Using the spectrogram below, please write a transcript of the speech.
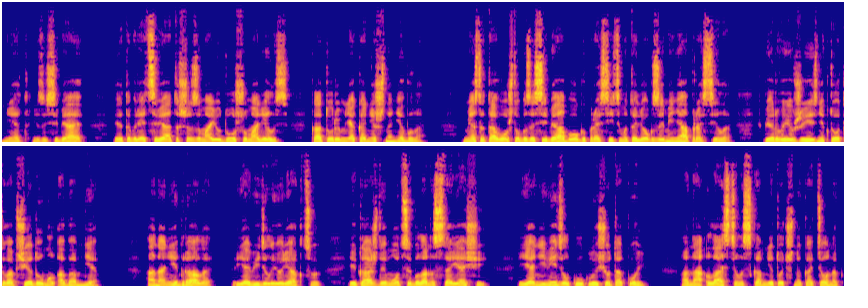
Нет, не за себя. Это, блядь, святоша за мою душу молилась, которой у меня, конечно, не было. Вместо того, чтобы за себя Бога просить, мотылек за меня просила. Впервые в жизни кто-то вообще думал обо мне. Она не играла. Я видел ее реакцию. И каждая эмоция была настоящей. Я не видел куклу еще такой. Она ластилась ко мне точно котенок,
